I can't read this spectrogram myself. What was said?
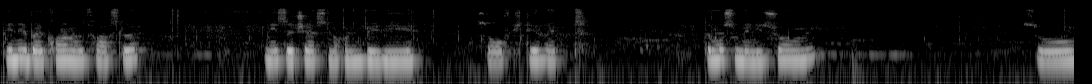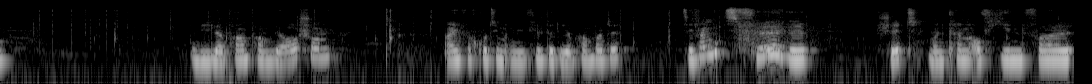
Bin hier bei Cornwall Castle. Nächste Chest noch ein Biggie. Sauf ich direkt. Da muss man in die Zone. So. Lila Pump haben wir auch schon. Einfach kurz jemanden gekillt, der lila Pump hatte. Seit wann gibt's Vögel? Shit, man kann auf jeden Fall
